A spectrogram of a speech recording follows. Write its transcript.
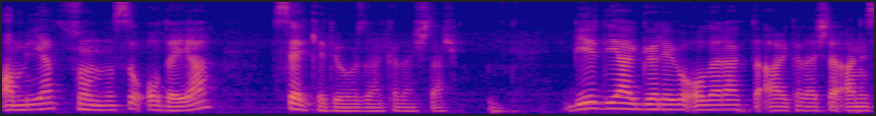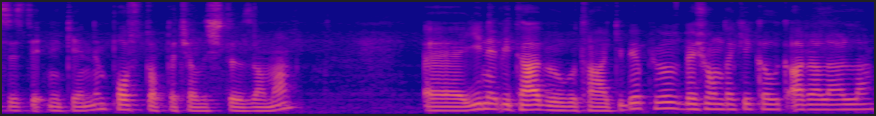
ameliyat sonrası odaya sevk ediyoruz arkadaşlar. Bir diğer görevi olarak da arkadaşlar anestezi teknikerinin postopta çalıştığı zaman ee, yine vital bulgu takip yapıyoruz 5-10 dakikalık aralarla.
